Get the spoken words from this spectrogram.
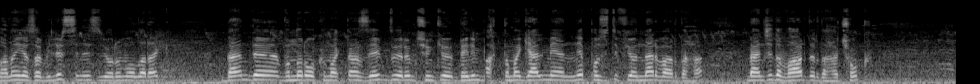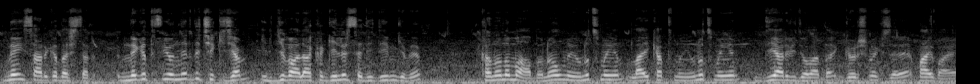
bana yazabilirsiniz yorum olarak. Ben de bunları okumaktan zevk duyarım çünkü benim aklıma gelmeyen ne pozitif yönler var daha. Bence de vardır daha çok. Neyse arkadaşlar negatif yönleri de çekeceğim. İlgi ve alaka gelirse dediğim gibi. Kanalıma abone olmayı unutmayın. Like atmayı unutmayın. Diğer videolarda görüşmek üzere. Bay bay.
